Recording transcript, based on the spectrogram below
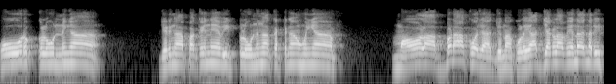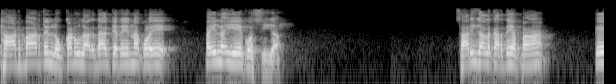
ਹੋਰ ਕਲੋਨੀਆਂ, ਜਿਹੜੀਆਂ ਆਪਾਂ ਕਹਿੰਦੇ ਆ ਵੀ ਕਲੋਨੀਆਂ ਕੱਟੀਆਂ ਹੋਈਆਂ ਮੌਲ ਆ, ਬੜਾ ਕੁਝ ਅੱਜ ਉਹਨਾਂ ਕੋਲੇ। ਅੱਜ ਅਗਲਾ ਵੇਂਦਾ ਇਹਨਾਂ ਦੀ ਠਾਠ ਬਾੜ ਤੇ ਲੋਕਾਂ ਨੂੰ ਲੱਗਦਾ ਕਿਤੇ ਇਹਨਾਂ ਕੋਲੇ ਪਹਿਲਾਂ ਹੀ ਇਹ ਕੁਛ ਸੀਗਾ। ਸਾਰੀ ਗੱਲ ਕਰਦੇ ਆਪਾਂ ਕਿ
